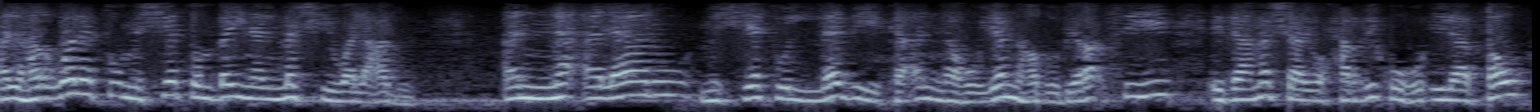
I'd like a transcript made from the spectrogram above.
الهرولة مشية بين المشي والعدو. النألان مشية الذي كأنه ينهض برأسه إذا مشى يحركه إلى فوق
